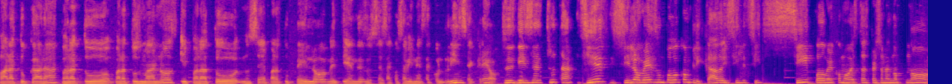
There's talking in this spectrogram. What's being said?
para tu cara, para, tu, para tus manos y para tu, no sé, para tu pelo, ¿me entiendes? O sea, esa cosa viene hasta con rince, creo. Entonces dices, chuta, sí, sí lo ves un poco complicado y sí, sí, sí puedo ver como estas personas no, no,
